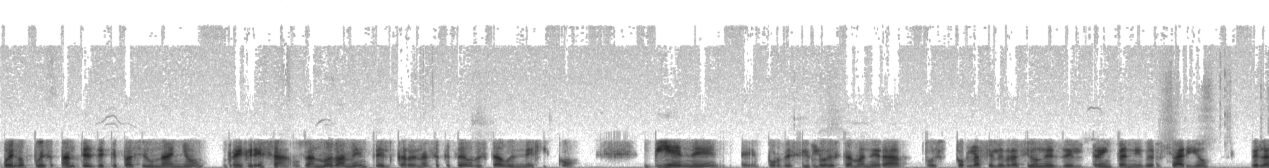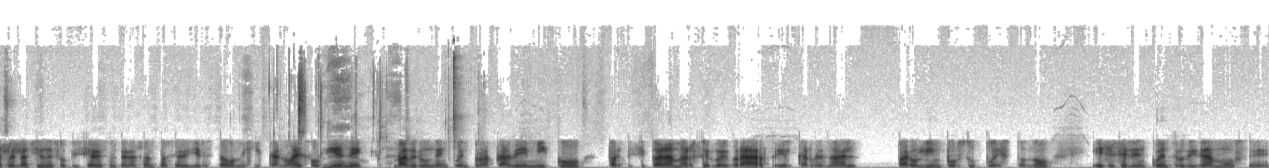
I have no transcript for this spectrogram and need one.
Bueno, pues antes de que pase un año, regresa, o sea, nuevamente el cardenal secretario de Estado en México. Viene, eh, por decirlo de esta manera, pues por las celebraciones del 30 aniversario de las relaciones oficiales entre la Santa Sede y el Estado mexicano. A eso Claro, viene, claro. va a haber un encuentro académico, participará Marcelo Ebrard, el cardenal Parolín, por supuesto, ¿no? Ese es el encuentro, digamos, eh,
